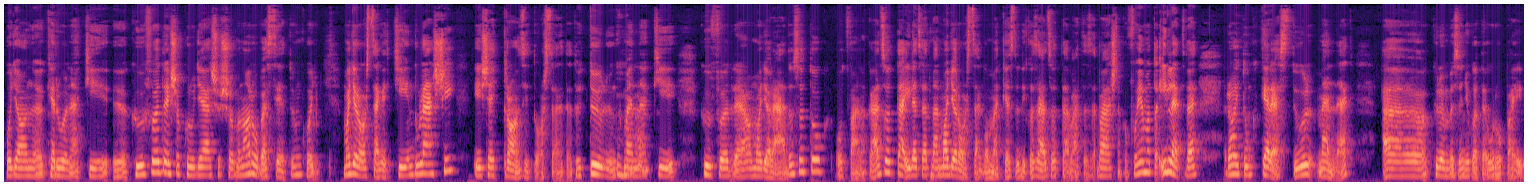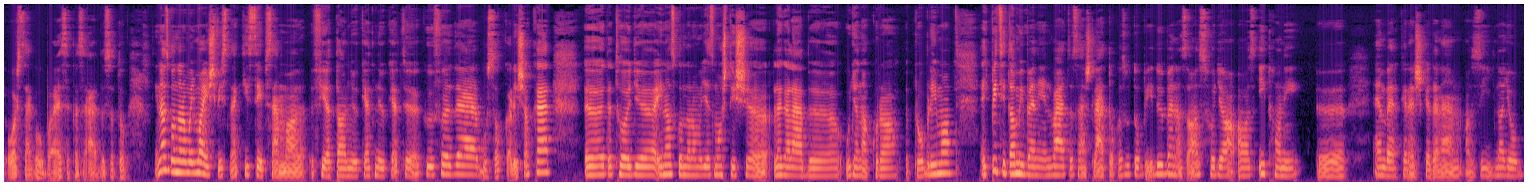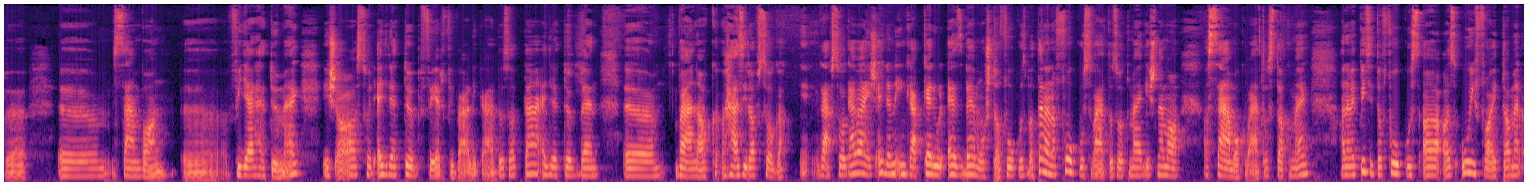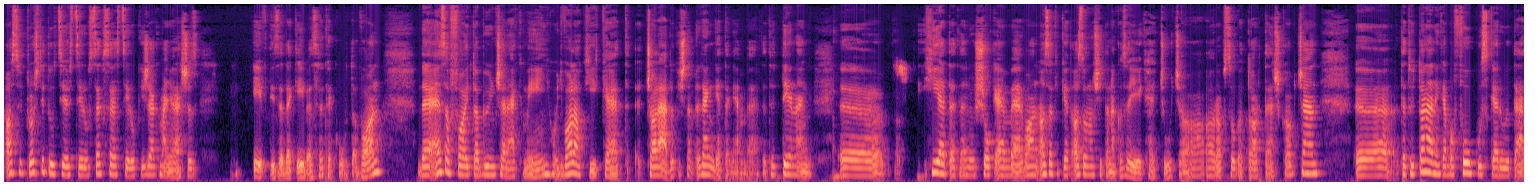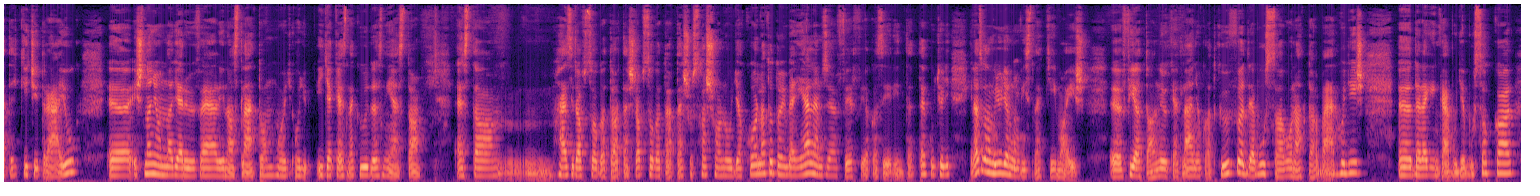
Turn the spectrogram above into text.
hogyan kerülnek ki külföldre, és akkor ugye elsősorban arról beszéltünk, hogy Magyarország egy kiindulási és egy tranzitország, tehát hogy tőlünk uh-huh. mennek ki külföldre a magyar áldozatok, ott válnak áldozattá, illetve hát már Magyarországon megkezdődik az áldozattá válásnak a folyamata, illetve rajtunk keresztül mennek különböző nyugat-európai országokba ezek az áldozatok. Én azt gondolom, hogy ma is visznek ki szép számmal fiatal nőket, nőket külföldre, buszokkal is akár, tehát hogy én azt gondolom, hogy ez most is legalább ugyanakkor a probléma. Egy picit, amiben én változást látok az utóbbi időben, az az, hogy az itthoni emberkereskedelem az így nagyobb ö, számban ö, figyelhető meg, és az, hogy egyre több férfi válik áldozattá, egyre többen ö, válnak házi rabszolga, rabszolgává, és egyre inkább kerül ez be most a fókuszba. Talán a fókusz változott meg, és nem a, a számok változtak meg, hanem egy picit a fókusz a, az újfajta, mert az, hogy prostitúciós célú, szexuális célú kizsákmányolás az évtizedek, évezredek óta van, de ez a fajta bűncselekmény, hogy valakiket, családok is nem, rengeteg ember, tehát hogy tényleg ö, hihetetlenül sok ember van, az, akiket azonosítanak, az a jéghegy csúcsa a, rabszolgatartás kapcsán, ö, tehát hogy talán inkább a fókusz került át egy kicsit rájuk, ö, és nagyon nagy erővel én azt látom, hogy, hogy igyekeznek üldözni ezt a ezt a mm, házi rabszolgatartás, rabszolgatartáshoz hasonló gyakorlatot, amiben jellemzően férfiak az érintettek, úgyhogy én azt gondolom, hogy ugyanúgy visznek ki ma is fiatal nőket, lányokat külföldre, busszal, vonattal, bárhogy is, de leginkább ugye buszokkal.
